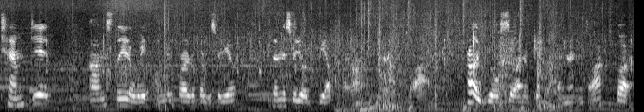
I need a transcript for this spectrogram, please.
tempted, honestly, to wait longer before I record this video. But then this video would be up by 9 o'clock. Probably will still end up getting up by 9 o'clock, but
